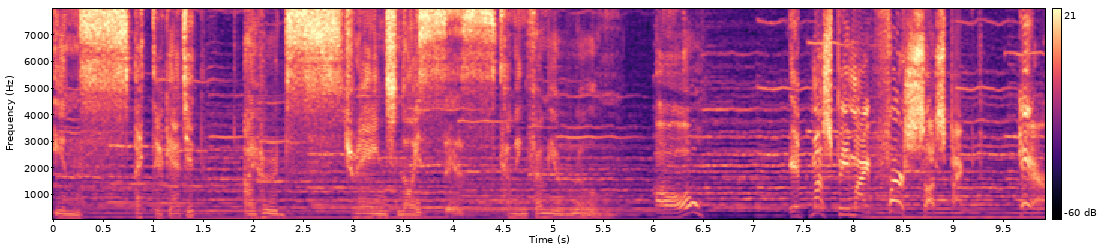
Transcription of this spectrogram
Inspector Gadget, I heard strange noises coming from your room. Oh? It must be my first suspect. Here,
